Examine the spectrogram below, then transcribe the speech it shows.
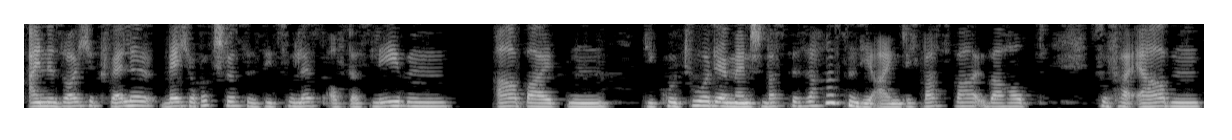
eine solche Quelle, welche Rückschlüsse sie zulässt auf das Leben, Arbeiten, die Kultur der Menschen, was besaßen die eigentlich, was war überhaupt zu vererben,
